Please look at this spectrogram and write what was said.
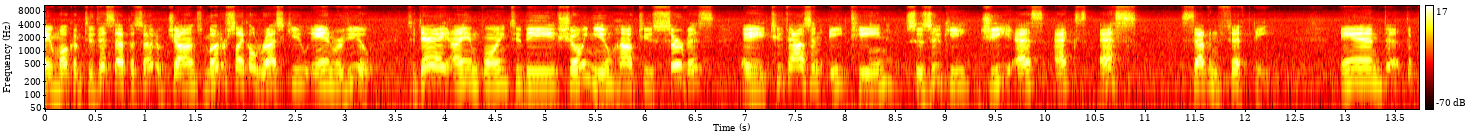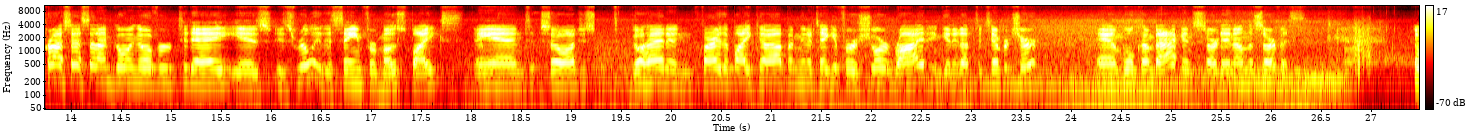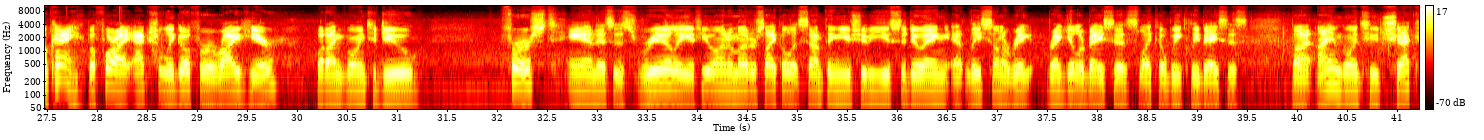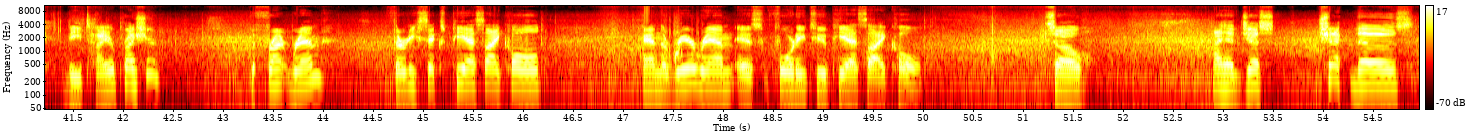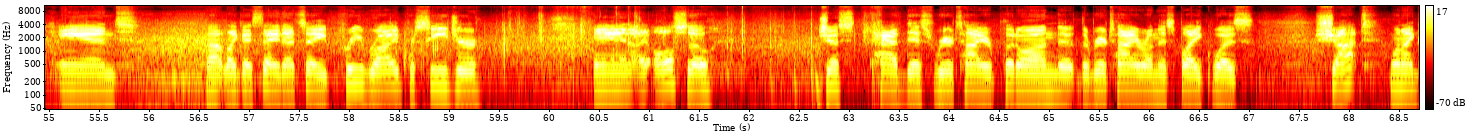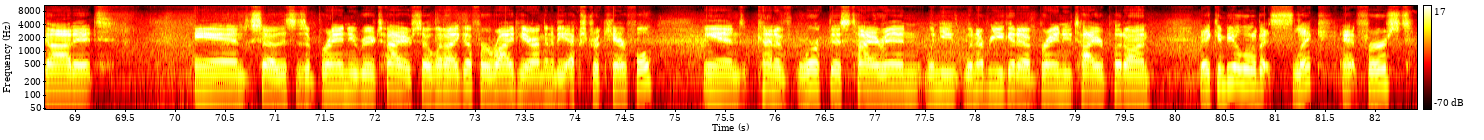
Hi, and welcome to this episode of Jon's Motorcycle Rescue and Review. Today I am going to be showing you how to service a 2018 Suzuki GSX-S 750. And the process that I'm going over today is, is really the same for most bikes. And so I'll just go ahead and fire the bike up. I'm going to take it for a short ride and get it up to temperature. And we'll come back and start in on the service. Okay, before I actually go for a ride here, what I'm going to do first, and this is really, if you own a motorcycle, it's something you should be used to doing at least on a reg regular basis, like a weekly basis, but I am going to check the tire pressure, the front rim, 36 PSI cold, and the rear rim is 42 PSI cold. So I have just checked those and uh, like I say, that's a pre-ride procedure. And I also just had this rear tire put on. The, the rear tire on this bike was shot when I got it. And so this is a brand new rear tire. So when I go for a ride here, I'm gonna be extra careful and kind of work this tire in. When you, whenever you get a brand new tire put on, they can be a little bit slick at first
